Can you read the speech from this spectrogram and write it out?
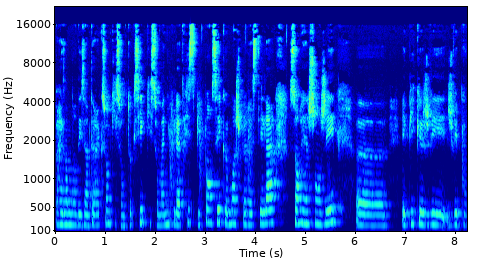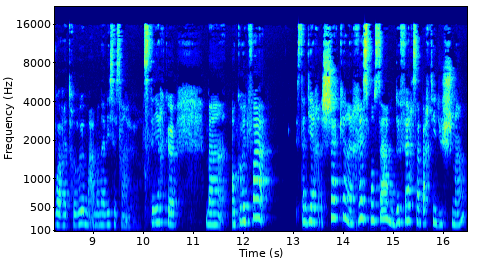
par exemple dans des interactions qui sont toxiques, qui sont manipulatrices, puis penser que moi je peux rester là sans rien changer, euh, et puis que je vais, je vais pouvoir être heureux, à mon avis c'est ça un leurre. C'est-à-dire que, ben, encore une fois, c'est-à-dire chacun est responsable de faire sa partie du chemin,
